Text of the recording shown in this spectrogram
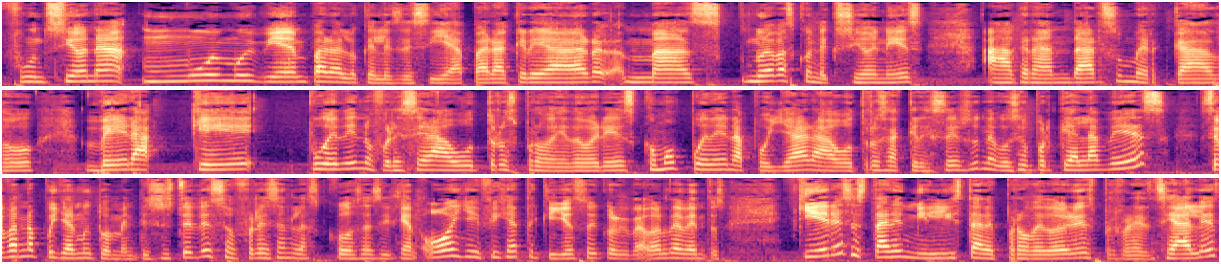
funciona muy muy bien para lo que les decía, para crear más nuevas conexiones, agrandar su mercado, ver a qué pueden ofrecer a otros proveedores, cómo pueden apoyar a otros a crecer su negocio, porque a la vez se van a apoyar mutuamente. Si ustedes ofrecen las cosas y dicen, oye, fíjate que yo soy coordinador de eventos, ¿quieres estar en mi lista de proveedores preferenciales?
